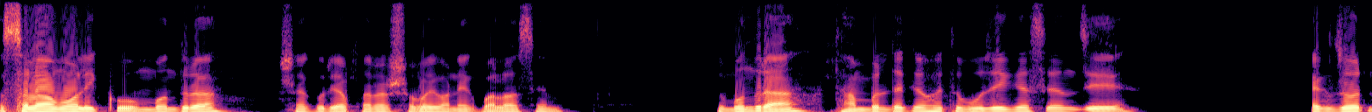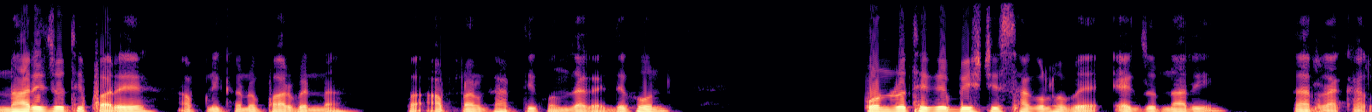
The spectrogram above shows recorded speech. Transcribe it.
আসসালামু আলাইকুম বন্ধুরা, আশা করি আপনারা সবাই অনেক ভালো আছেন। তো বন্ধুরা থাম্বনেল দেখে হয়তো বুঝেই গেছেন যে একজন নারী যদি পারে, আপনি কেন পারবেন না? বা আপনার ঘাটতি কোন জায়গায়? দেখুন, পনেরো থেকে বিশটি ছাগল হবে একজন নারী, তার রাখাল।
